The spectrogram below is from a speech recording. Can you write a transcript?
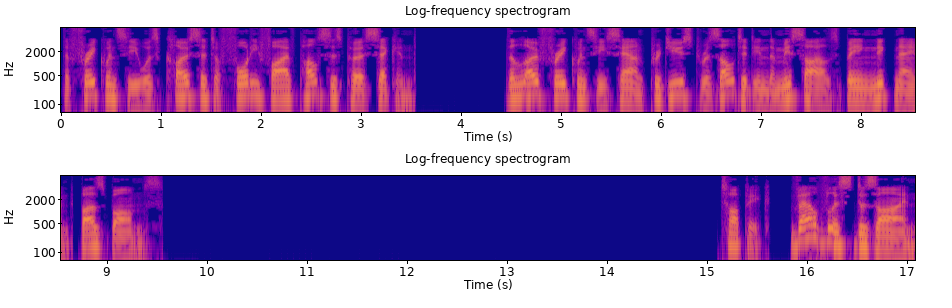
the frequency was closer to 45 pulses per second. The low-frequency sound produced resulted in the missiles being nicknamed buzz bombs. Topic: Valveless design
